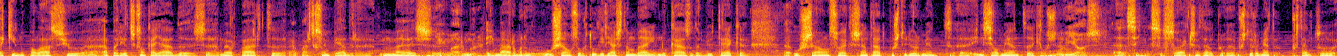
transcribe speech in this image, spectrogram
aqui no Palácio há, paredes que são caiadas, a maior parte, há partes que são em pedra, mas. E em mármore? Em mármore, o chão, sobretudo, aliás, também, no caso da biblioteca, eh, o chão só é acrescentado posteriormente. Eh, inicialmente, aquele chão. Oliós. Sim, só é acrescentado posteriormente. Portanto,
